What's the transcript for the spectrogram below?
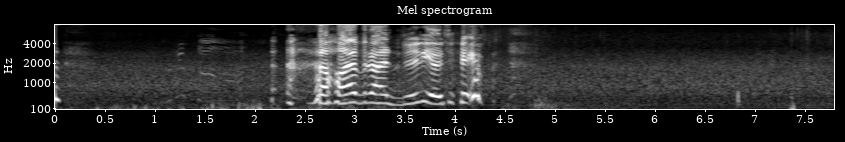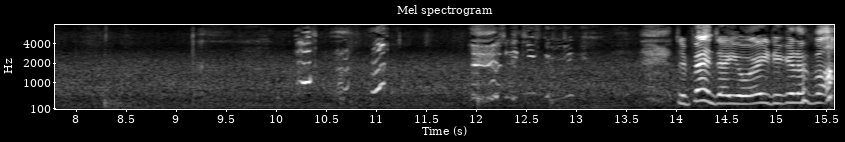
I'll have it on videotape. Depends, are you worried you're gonna fall?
